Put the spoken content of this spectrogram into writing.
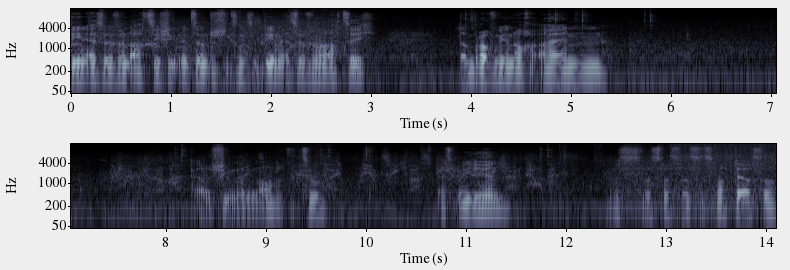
den SW85 schicken wir zur Unterstützung zu dem SW85. Dann brauchen wir noch ein... Ja, das schicken wir dann auch noch dazu. Erstmal hier hin. Was, was, was, was, was macht der so?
